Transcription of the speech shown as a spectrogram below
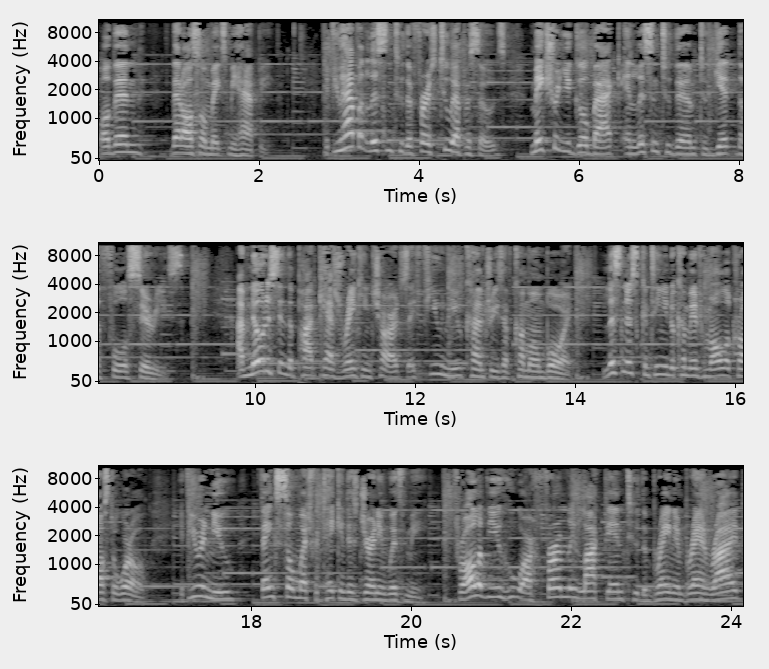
well then that also makes me happy. If you haven't listened to the first two episodes, make sure you go back and listen to them to get the full series. I've noticed in the podcast ranking charts a few new countries have come on board. Listeners continue to come in from all across the world. If you are new, thanks so much for taking this journey with me. For all of you who are firmly locked into the Brain and Brand ride,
